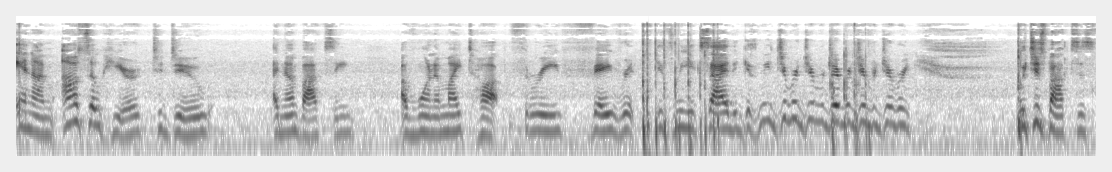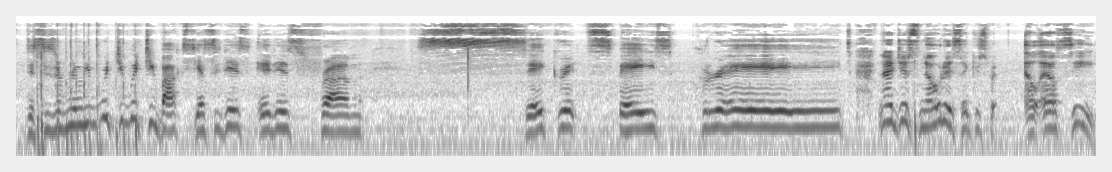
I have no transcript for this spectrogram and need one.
And I'm also here to do an unboxing of one of my top three favorite, gets me excited, gets me gibber, gibber, gibber, gibber, gibber, witches boxes. This is a really witchy, witchy box. Yes, it is. It is from Sacred Space Crate. And I just noticed, Sacred Space, LLC.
